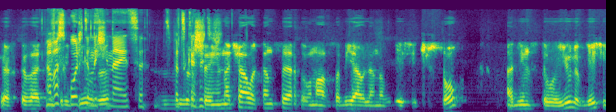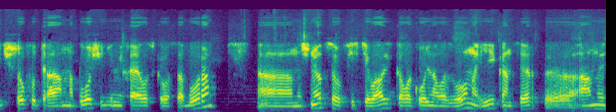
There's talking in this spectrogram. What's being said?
как сказать, А во сколько уже начинается? Подскажите. Начало концерта у нас объявлено в 10 часов, 11 июля в 10 часов утра на площади Михайловского собора а, начнется фестиваль колокольного звона и концерт э, Анны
